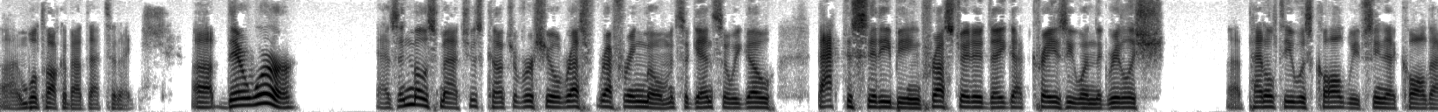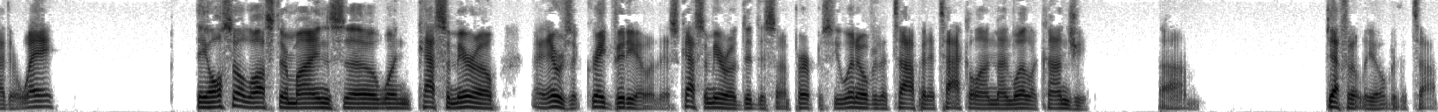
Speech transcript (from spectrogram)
Uh, and we'll talk about that tonight. Uh, there were, as in most matches, controversial ref- refereeing moments. Again, so we go back to City being frustrated. They got crazy when the Grealish uh, penalty was called. We've seen that called either way. They also lost their minds uh, when Casemiro, and there was a great video of this. Casemiro did this on purpose. He went over the top in a tackle on Manuel Akanji. Um, definitely over the top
